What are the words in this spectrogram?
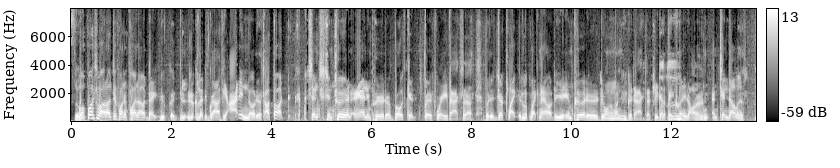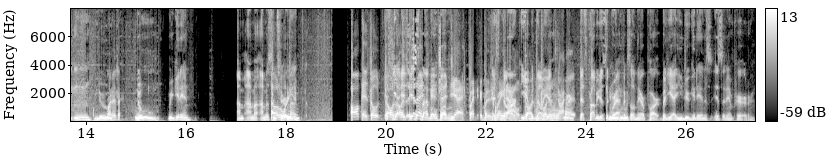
So Well, first of all, I just want to point out that uh, looking at the graph here, I didn't notice. I thought since Centurion and Imperator both get first wave access, but it just like it looked like now the Imperator is the only one who get access. So you got to pay twenty dollars and ten dollars. mm, no, What is it? no, we get in. I'm I'm a, I'm a Oh, centurion. Oh, Oh, okay, so oh, yeah- oh, it's it yes said, by both said of them. yes, but but it's, It's grayed dark, out. yeah, so but no, yeah. Right. That's probably just the mm-hmm. graphics on their part. But yeah, you do get in as, as an imperator.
